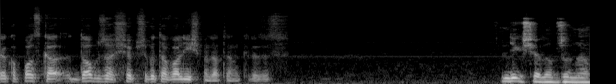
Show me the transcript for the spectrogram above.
jako Polska dobrze się przygotowaliśmy na ten kryzys? Nikt się dobrze na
